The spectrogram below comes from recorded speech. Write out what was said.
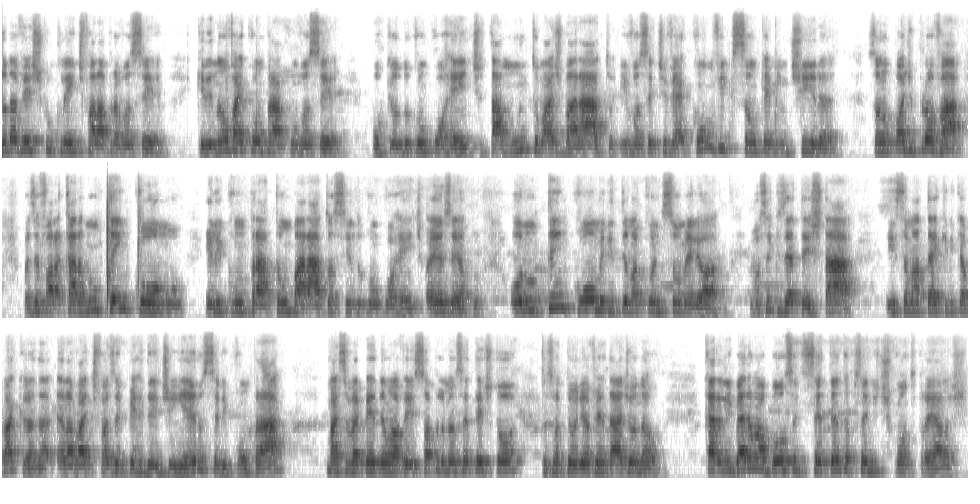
toda vez que o cliente falar para você que ele não vai comprar com você porque o do concorrente está muito mais barato e você tiver convicção que é mentira, só não pode provar. Mas você fala, cara, não tem como ele comprar tão barato assim do concorrente. Por exemplo, ou não tem como ele ter uma condição melhor. Se você quiser testar, isso é uma técnica bacana. Ela vai te fazer perder dinheiro se ele comprar, mas você vai perder uma vez só, pelo menos você testou se a sua teoria é verdade ou não. Cara, libera uma bolsa de 70% de desconto para elas.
